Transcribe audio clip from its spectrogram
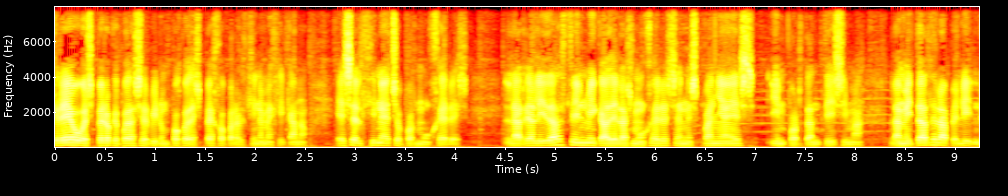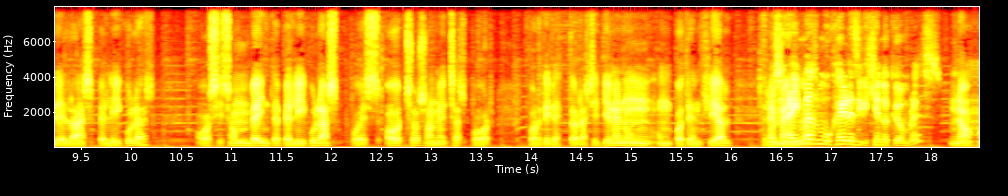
creo o espero que pueda servir un poco de espejo para el cine mexicano. Es el cine hecho por mujeres. La realidad fílmica de las mujeres en España es importantísima. La mitad de, la de las películas, o si son 20 películas, pues 8 son hechas por, por directoras y tienen un, un potencial O tremendo. sea, ¿hay más mujeres dirigiendo que hombres? No,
